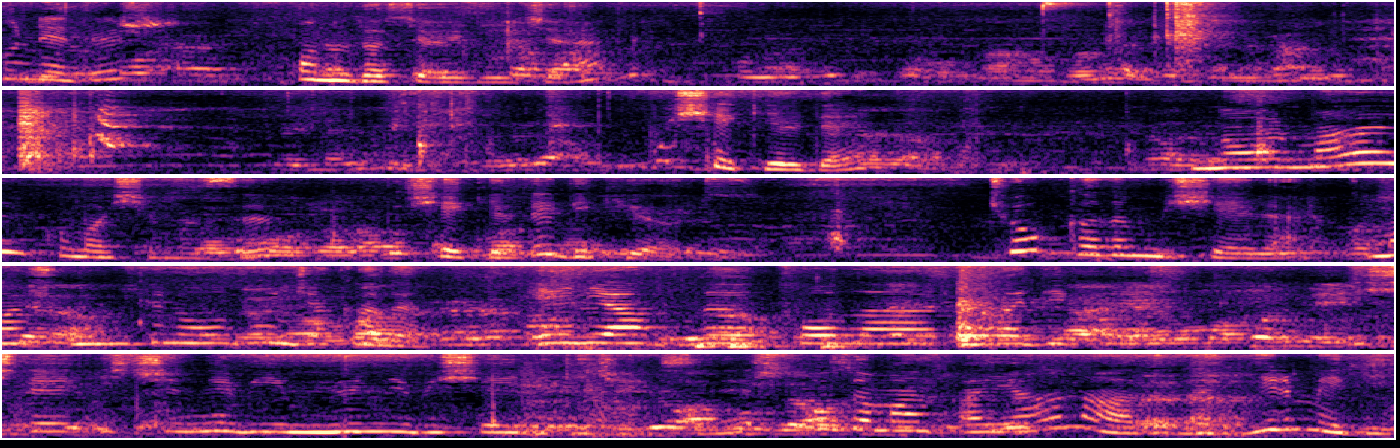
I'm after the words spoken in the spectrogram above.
Bu nedir? Onu da söyleyeceğim. Bu şekilde normal kumaşımızı bu şekilde dikiyoruz. Kalın bir şeyler. Kumaş mümkün olduğunca kalın. Elyaflı, polar, kadifli, işte içine bir yünlü bir şey dikeceksiniz. O zaman ayağın altına girmediği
